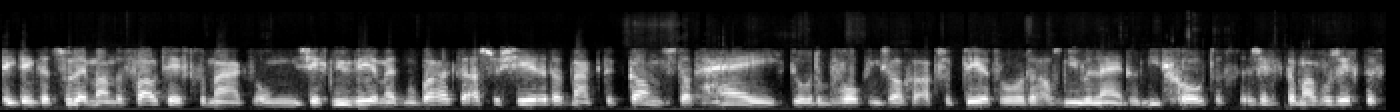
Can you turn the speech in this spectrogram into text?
ik denk dat Suleiman de fout heeft gemaakt om zich nu weer met Mubarak te associëren. Dat maakt de kans dat hij door de bevolking zal geaccepteerd worden als nieuwe leider niet groter, zeg ik dan maar voorzichtig.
